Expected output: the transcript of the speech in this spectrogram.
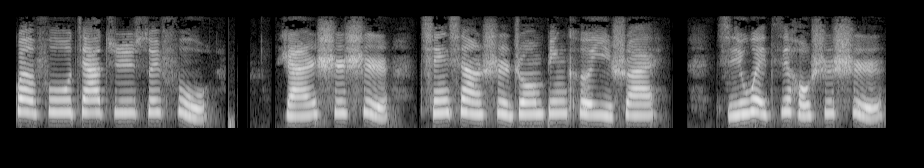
冠夫家居虽富，然失势，倾向世中宾客亦衰。及魏姬侯失势，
